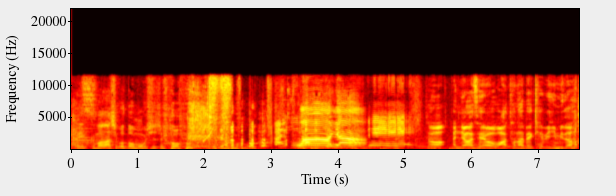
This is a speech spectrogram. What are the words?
형님 그만하시고 넘어오시죠. 아이고. 와, 야. 네. 저 안녕하세요 와타나베 케빈입니다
